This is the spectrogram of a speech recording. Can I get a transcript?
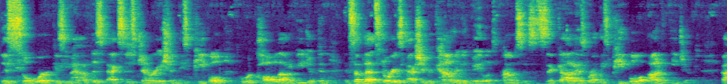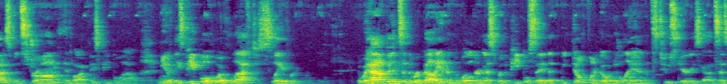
this soul work is you have this Exodus generation, these people who were called out of Egypt. And, and some of that story is actually recounted in Balak's promises. It's that God has brought these people out of Egypt. God has been strong and brought these people out. And you have these people who have left slavery. And what happens in the rebellion in the wilderness where the people say that we don't want to go into the land, it's too scary, is God says,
